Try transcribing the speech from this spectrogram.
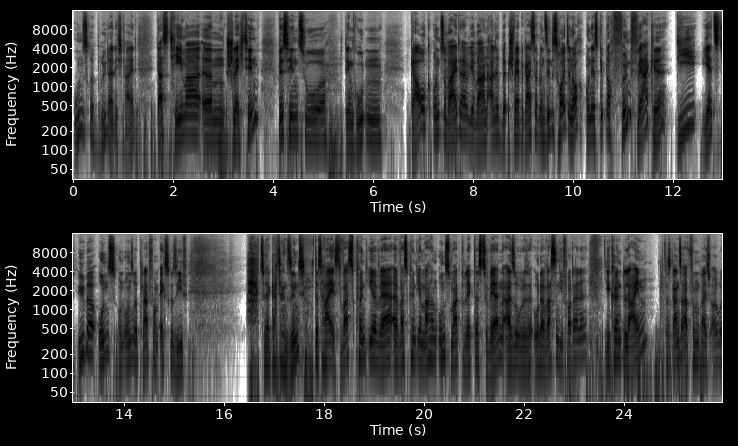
Unsere Brüderlichkeit. Das Thema ähm, schlechthin bis hin zu dem guten Gauk und so weiter. Wir waren alle be schwer begeistert und sind es heute noch. Und es gibt noch fünf Werke, die jetzt über uns und unsere Plattform exklusiv zu ergattern sind. Das heißt, was könnt ihr, äh, was könnt ihr machen, um Smart Collectors zu werden? Also, oder, oder was sind die Vorteile? Ihr könnt leihen, das Ganze ab 35 Euro,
